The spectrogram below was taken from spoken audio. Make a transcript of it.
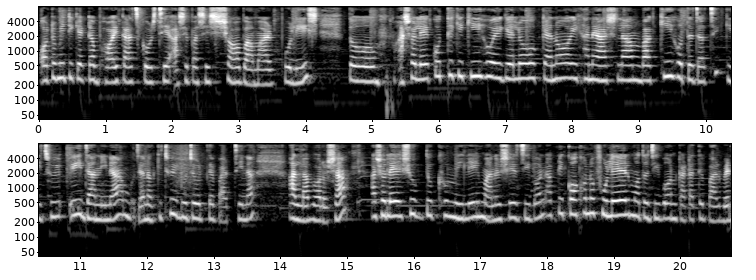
অটোমেটিক একটা ভয় কাজ করছে। আশেপাশে সব আমার পুলিশ। তো আসলে কোত্থেকে কি হয়ে গেল? কেন এখানে আসলাম বা কি হতে যাচ্ছে কিছুই জানি না, যেন কিছুই বুঝে উঠতে পারছি না। আল্লাহ ভরসা। আসলে সুখ দুঃখ মিলেই মানুষের জীবন। আপনি কখনো ফুলের মতো জীবন কাটাতে পারবেন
